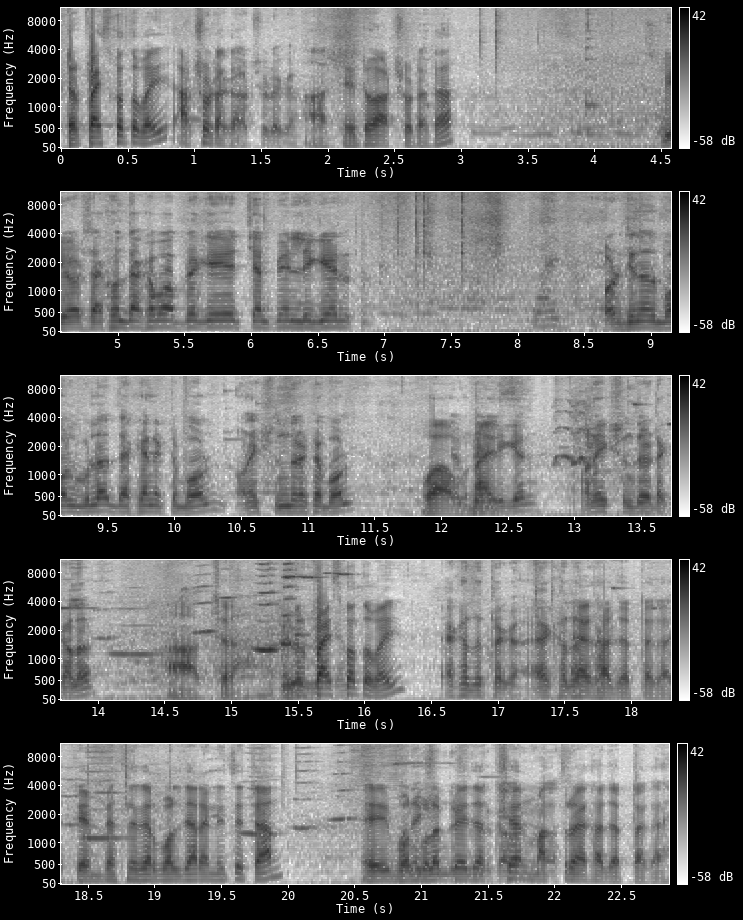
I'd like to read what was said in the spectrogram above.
এটার প্রাইস কত ভাই? আটশো টাকা। আটশো টাকা আচ্ছা এটাও আটশো টাকা। ভিউয়ার্স এখন দেখাবো আপনাকে চ্যাম্পিয়ন লিগের অরিজিনাল বলগুলো। দেখেন একটা বল অনেক সুন্দর একটা বল। ওয়াও নাইস অনেক সুন্দর একটা কালার আচ্ছা এটার প্রাইস কত ভাই? এক হাজার টাকা এক হাজার এক হাজার টাকা। চ্যাম্পিয়ন্স লিগের বল যারা নিতে চান এই বলগুলো পেয়ে যাচ্ছেন মাত্র এক হাজার টাকায়।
